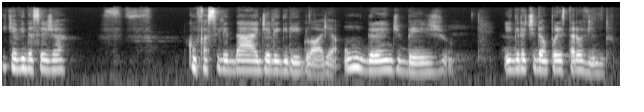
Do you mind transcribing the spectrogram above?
e que a vida seja com facilidade, alegria e glória. Um grande beijo e gratidão por estar ouvindo.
